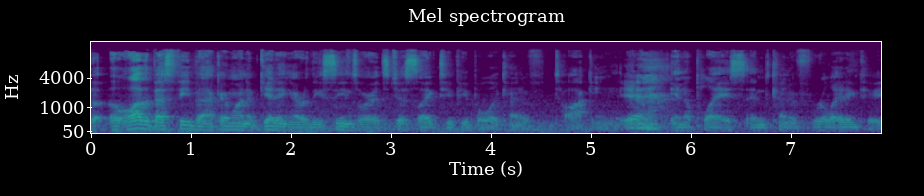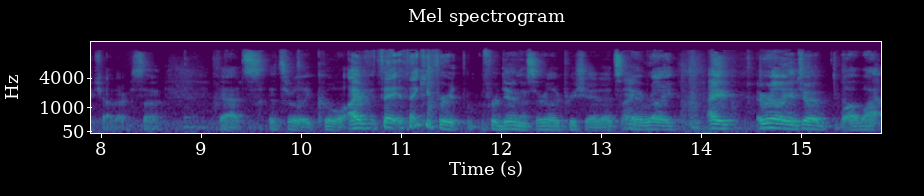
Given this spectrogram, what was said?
the, a lot of the best feedback I wind up getting are these scenes where it's just like two people like kind of talking Yeah. in, in a place and kind of relating to each other. So yeah, it's it's really cool. I th- thank you for for doing this. I really appreciate it. It's I really I I really enjoy uh, wa-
